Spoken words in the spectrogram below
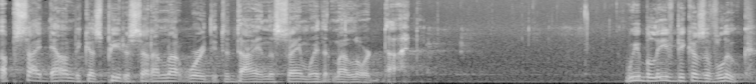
Upside down because Peter said, I'm not worthy to die in the same way that my Lord died. We believe because of Luke,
